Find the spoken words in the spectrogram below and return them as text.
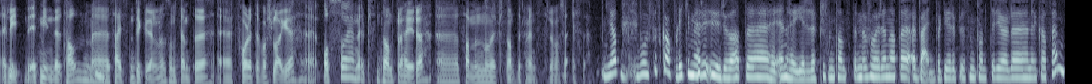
et, lite, et mindretall med 16 tykkere eller noe som stemte eh, for dette forslaget. Eh, også en representant fra Høyre, eh, sammen med noen representanter fra Venstre og SV. Ja, Hvorfor skaper det ikke mer uro at en Høyre-representant stemmer for, enn at Arbeiderparti-representanter gjør det, Henrik Asheim?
